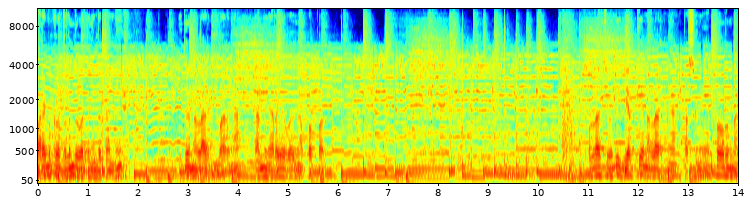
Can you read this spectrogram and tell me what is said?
பரம்பிக்குளத்துலேருந்து வருதுங்க இந்த தண்ணி. இது நல்லா இருக்கும் பாருங்கள் தண்ணி நிறைய வருங்க அப்பப்போ. பொள்ளாச்சி வந்து இயற்கையாக நல்லா இருக்குங்க பசுமையாக எப்போதுமே.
